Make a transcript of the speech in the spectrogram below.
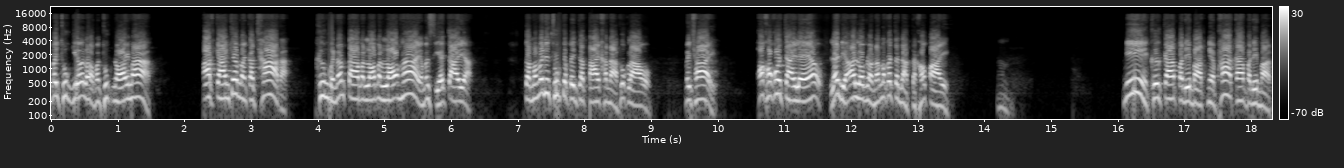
ไม่ทุกข์เยอะหรอกมันทุกข์น้อยมาก อาการแค่มันกระชากอะ คือเหมือนน้ำตามันร้องมันร้องไห้มันเสียใจอะ แต่มันไม่ได้ทุกข์จะเป็นจะตายขนาดพวกเรา ไม่ใช่ เพราะเขาเข้าใจแล้ว แล้วเดี๋ยวอารมณ์เหล่านั้นมันก็จะดับจากเขาไป นี่คือการปฏิบัติเนี่ยภาคการปฏิบัติ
